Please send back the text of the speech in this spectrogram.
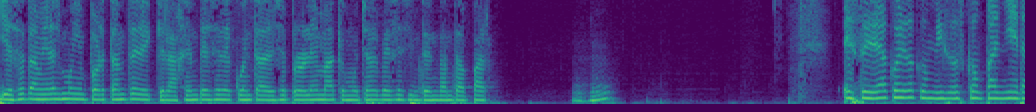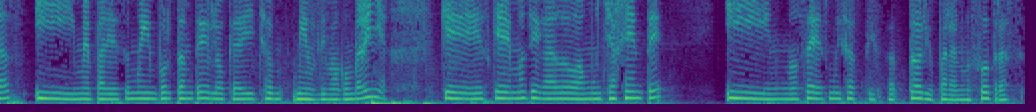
Y eso también es muy importante de que la gente se dé cuenta de ese problema que muchas veces intentan tapar. Estoy de acuerdo con mis dos compañeras y me parece muy importante lo que ha dicho mi última compañera, que es que hemos llegado a mucha gente y no sé, es muy satisfactorio para nosotras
